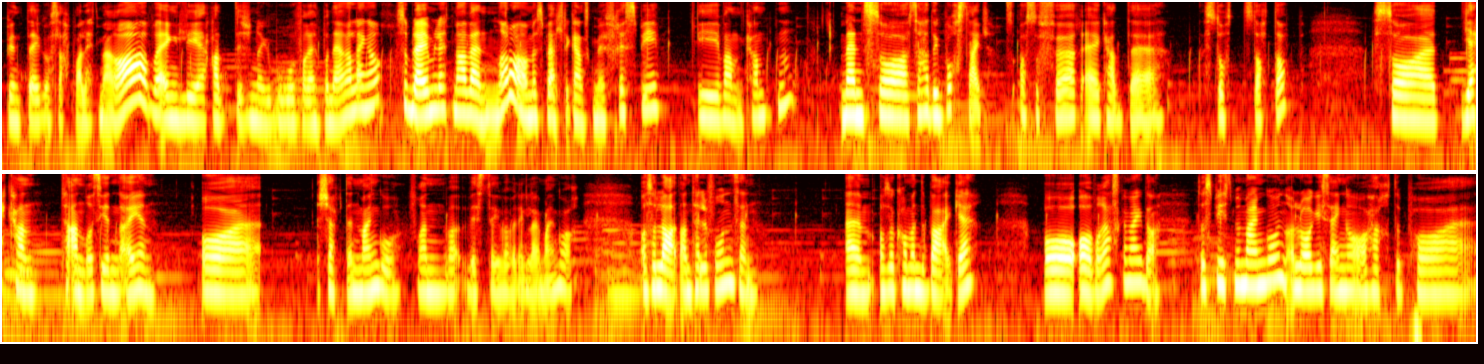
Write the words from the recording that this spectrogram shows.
begynte jeg å slappe litt mer av, og egentlig hadde ikke noe behov for å imponere lenger. Så ble vi litt mer venner, da, og vi spilte ganske mye frisbee i vannkanten. Men så, så hadde jeg bursdag, og så før jeg hadde stått, stått opp, så gikk han til andre siden av øyen og kjøpte en mango, for han var, visste jeg var veldig glad i mangoer. Og så lada han telefonen sin. Um, og så kom han tilbake og overraska meg, da. Da spiste vi mangoen og lå i senga og hørte på uh,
